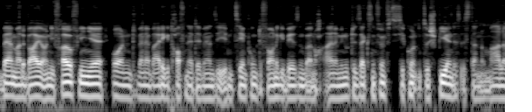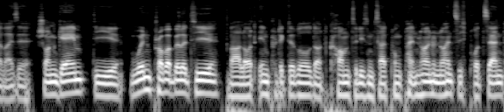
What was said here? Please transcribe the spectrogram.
Bam Adebayo an die Freiwurflinie und wenn er beide getroffen hätte, wären sie eben 10 Punkte vorne gewesen bei noch einer Minute 56 Sekunden zu spielen. Das ist dann normalerweise schon Game. Die Win Probability war laut inpredictable.com zu diesem Zeitpunkt bei 99%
